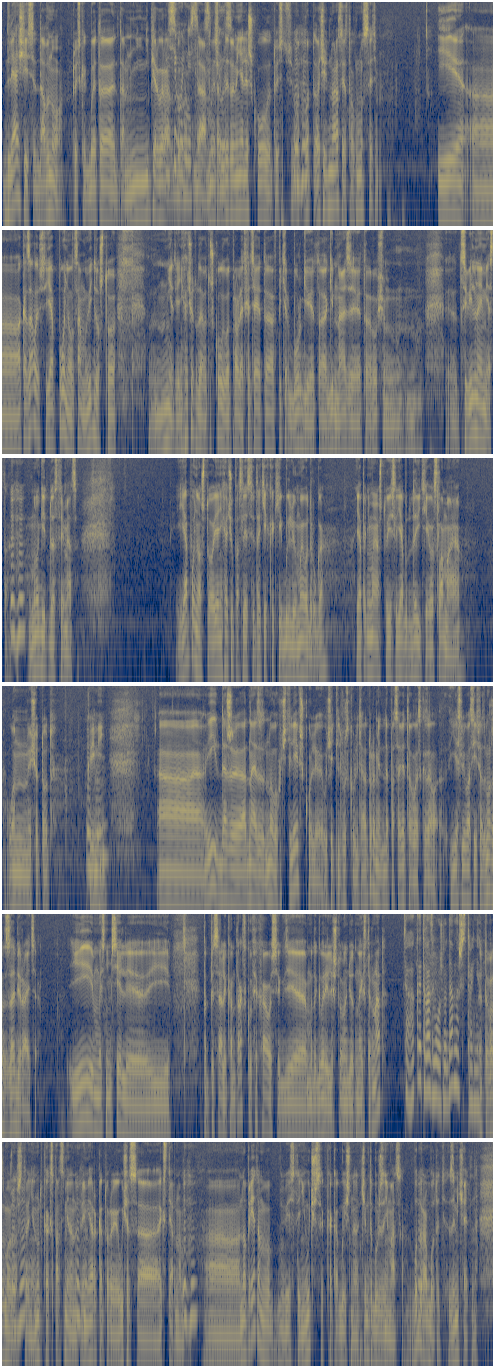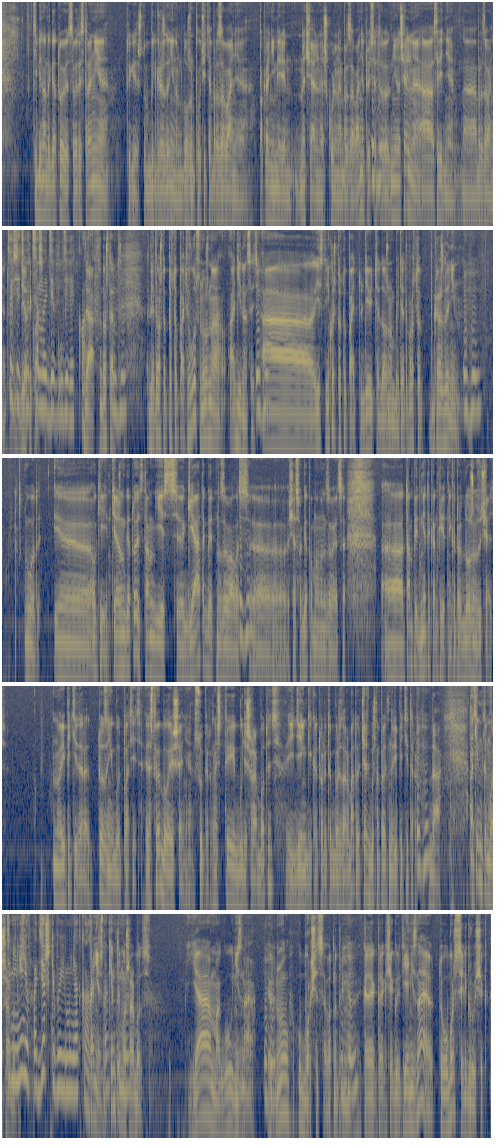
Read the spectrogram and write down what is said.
длящийся давно. То есть, как бы это там не, не первый раз не сегодня было. Да, мы там до этого меняли школы. То есть, угу. вот, вот в очередной раз я столкнулся с этим. И э, оказалось, я понял, сам увидел, что нет, я не хочу туда, в эту школу его отправлять. Хотя это в Петербурге, это гимназия, это, в общем, цивильное место. Угу. Многие туда стремятся. Я понял, что я не хочу последствий таких, какие были у моего друга. Я понимаю, что если я буду давить, я его сломаю он еще тот кремень. Угу. И даже одна из новых учителей в школе, учитель русского литературы, мне тогда посоветовала и сказала, если у вас есть возможность, забирайте. И мы с ним сели и подписали контракт в кофехаусе, где мы договорились, что он идет на экстернат. Так, это возможно, да, в нашей стране? Это возможно угу. в нашей стране. Ну, как спортсмены, например, угу. которые учатся экстерном. Угу. Но при этом, если ты не учишься, как обычно, чем ты будешь заниматься? Буду угу. работать. Замечательно тебе надо готовиться в этой стране ты, чтобы быть гражданином, должен получить образование, по крайней мере, начальное школьное образование. То есть, угу. это не начальное, а среднее а, образование. То, есть, 9 класс. самый 9 класс. Да, потому что угу. для того, чтобы поступать в ВУЗ, нужно 11. Угу. А если ты не хочешь поступать, то 9 тебе должно быть. Это просто гражданин. Угу. Вот. И, э, окей, тебе нужно готовиться, там есть ГИА, тогда это называлось, угу. сейчас ОГЭ, по-моему, называется. Э, там предметы конкретные, которые ты должен изучать. Но репетиторы, кто за них будет платить? Это же твое было решение. Супер. Значит, ты будешь работать, и деньги, которые ты будешь зарабатывать, часть будешь направлять на репетиторов. Угу. Да. То а кем ты можешь тем работать? Тем не менее, в поддержке вы ему не отказываете. Конечно. Да? Кем ты можешь работать? Я могу, не знаю. Я говорю, ну, уборщица, вот, например. Угу. Когда, когда человек говорит, я не знаю, то уборщица или грузчик.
